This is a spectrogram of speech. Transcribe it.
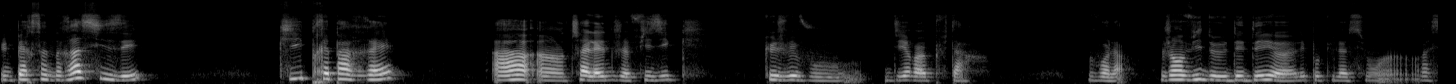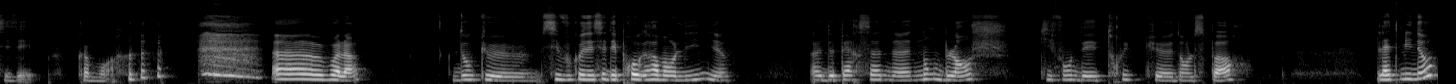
une personne racisée, qui préparerait à un challenge physique que je vais vous dire euh, plus tard. Voilà. J'ai envie de d'aider euh, les populations euh, racisées comme moi. voilà. Donc, si vous connaissez des programmes en ligne de personnes non blanches qui font des trucs dans le sport, let me know.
